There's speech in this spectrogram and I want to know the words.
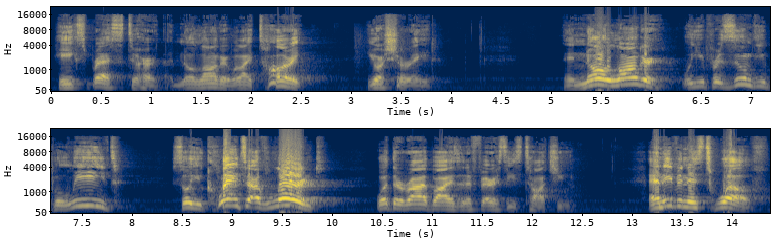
He expressed to her that no longer will I tolerate your charade. And no longer will you presume you believed, so you claim to have learned what the rabbis and the Pharisees taught you. And even his 12,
